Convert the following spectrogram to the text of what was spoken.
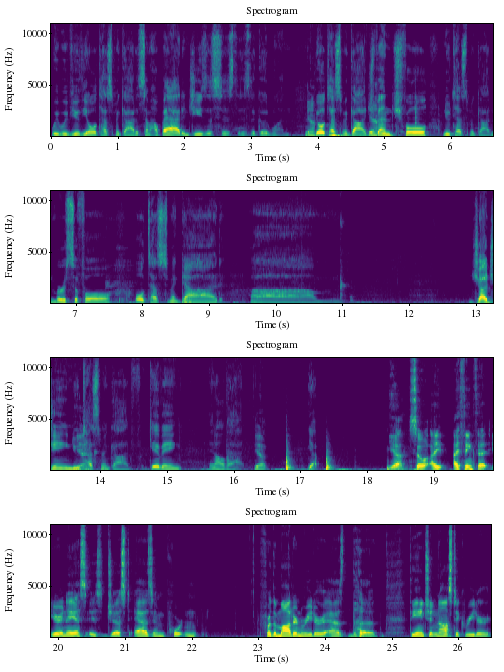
we, we view the Old Testament God as somehow bad, and Jesus is is the good one. Yeah. The Old Testament God Yeah. vengeful, New Testament God merciful, Old Testament God um, judging, New Yeah. Testament God forgiving, and all that. yep Yep. Yeah, so I, I think that Irenaeus is just as important for the modern reader as the the ancient Gnostic reader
